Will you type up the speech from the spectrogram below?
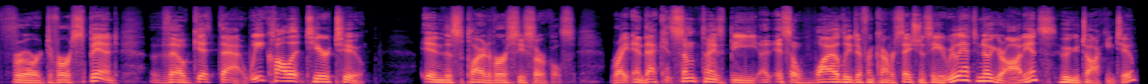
for diverse spend, they'll get that. We call it tier two in the supplier diversity circles, right? And that can sometimes be, it's a wildly different conversation. So you really have to know your audience, who you're talking to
